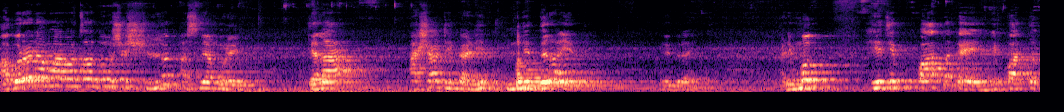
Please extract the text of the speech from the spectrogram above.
आवरणभावाचा दोष शिल्लक असल्यामुळे त्याला अशा ठिकाणी निद्रा येते. निद्रा येते. आणि मग हे जे पातक आहे हे पातक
